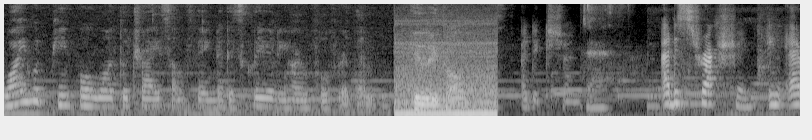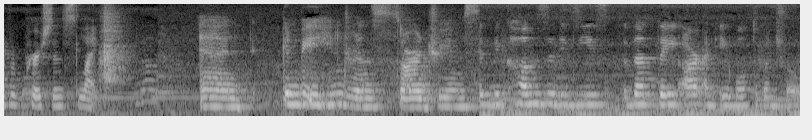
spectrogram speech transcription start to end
why would people want to try something that is clearly harmful for them? illegal. addiction. a distraction in every person's life. And can be a hindrance to our dreams. It becomes a disease that they are unable to control.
